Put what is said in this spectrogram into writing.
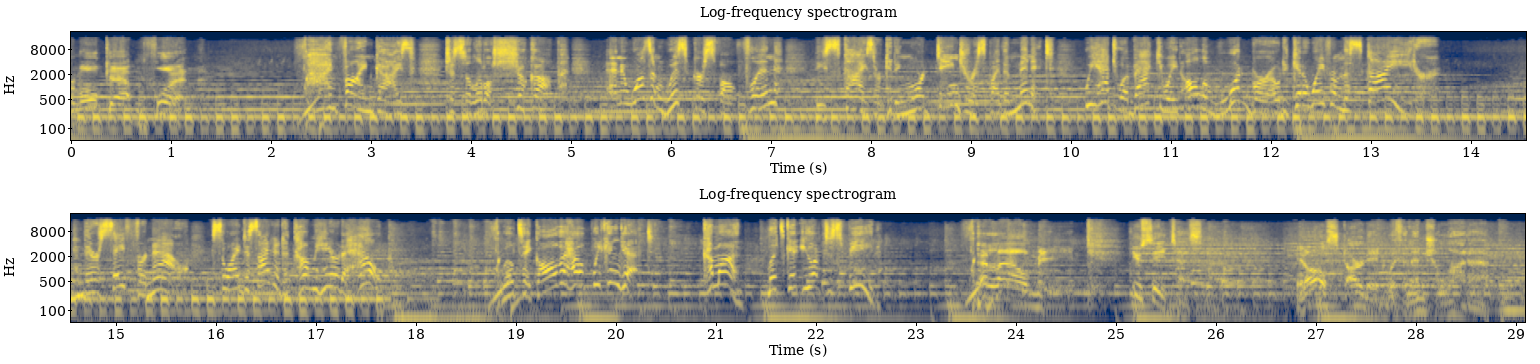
From old Captain Flynn. I'm fine, guys. Just a little shook up. And it wasn't Whisker's fault, Flynn. These skies are getting more dangerous by the minute. We had to evacuate all of Woodburrow to get away from the Sky Eater. They're safe for now, so I decided to come here to help. We'll take all the help we can get. Come on, let's get you up to speed. Allow me. You see, Tessa, it all started with an enchilada.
